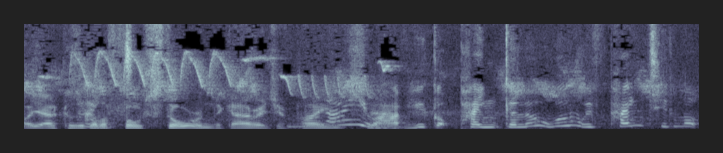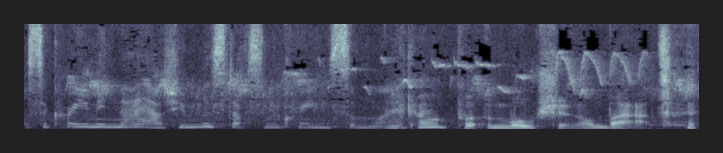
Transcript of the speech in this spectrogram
Oh yeah, because I've got a full store in the garage of paints. no, you yeah. have. You've got paint galore. Well, we've painted lots of cream in the house. You must have some cream somewhere. You can't put emulsion on that.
